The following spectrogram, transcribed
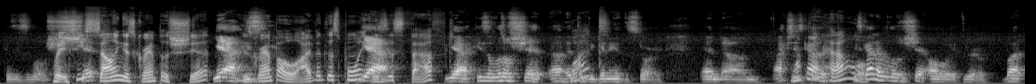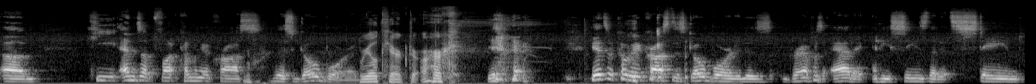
Because he's a little Wait, is he selling his grandpa's shit? Yeah, Is grandpa alive at this point? Yeah. Is this theft? Yeah, he's a little shit uh, at the beginning of the story, and um, actually, What he's kind of hell? he's kind of a little shit all the way through. But um, he ends up coming across this Go board. Real character arc. Yeah, he ends up coming across this Go board in his grandpa's attic, and he sees that it's stained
